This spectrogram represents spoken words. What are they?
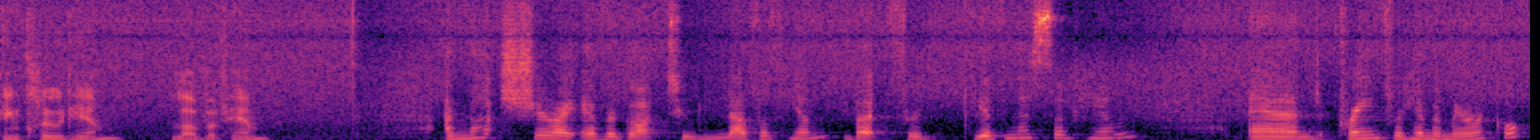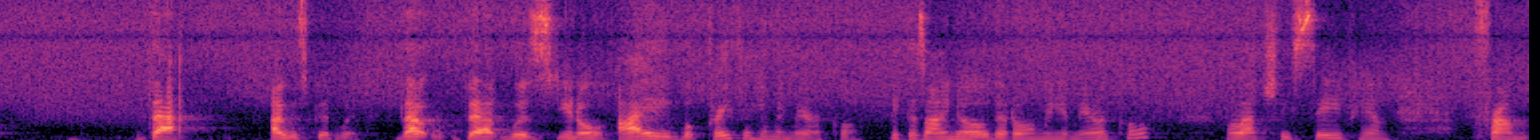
include him? Love of him? I'm not sure I ever got to love of him, but forgiveness of him and praying for him a miracle, that I was good with. That that was, you know, I will pray for him a miracle because I know that only a miracle will actually save him from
